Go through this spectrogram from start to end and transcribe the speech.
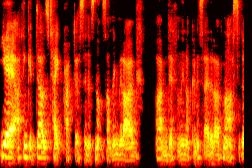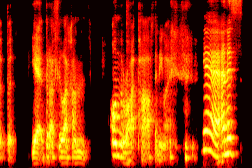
yeah, I think it does take practice and it's not something that I've, I'm definitely not going to say that I've mastered it, but yeah, but I feel like I'm on the right path anyway. yeah. And it's,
